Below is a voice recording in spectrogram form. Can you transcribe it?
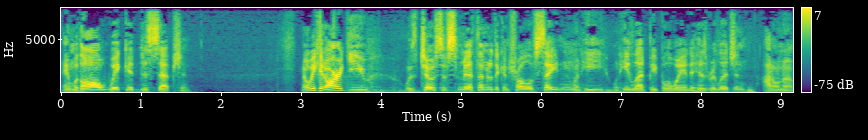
and with all wicked deception. Now, we could argue was Joseph Smith under the control of Satan when he, when he led people away into his religion? I don't know.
